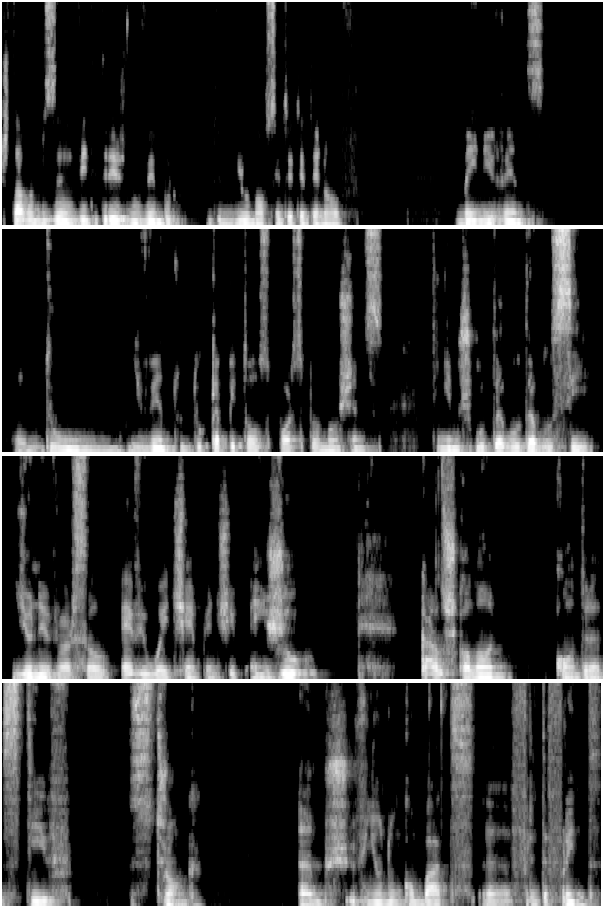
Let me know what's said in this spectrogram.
Estávamos a 23 de novembro de 1989, main event uh, de um evento do Capital Sports Promotions. Tínhamos o WWC Universal Heavyweight Championship em jogo. Carlos Colon contra Steve Strong. Ambos vinham de um combate uh, frente a frente,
